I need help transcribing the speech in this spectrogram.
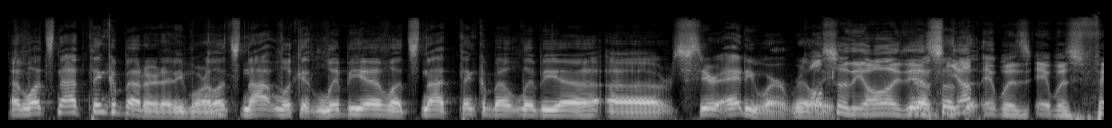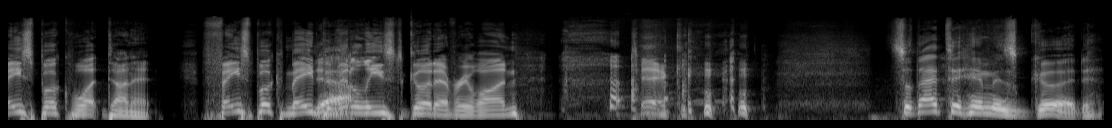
And let's not think about it anymore. Let's not look at Libya. Let's not think about Libya. Uh, Syria, anywhere really. Also, the You know, is, so yep, the- it was it was Facebook what done it. Facebook made the Middle East good. Everyone, tick. So that to him is good.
